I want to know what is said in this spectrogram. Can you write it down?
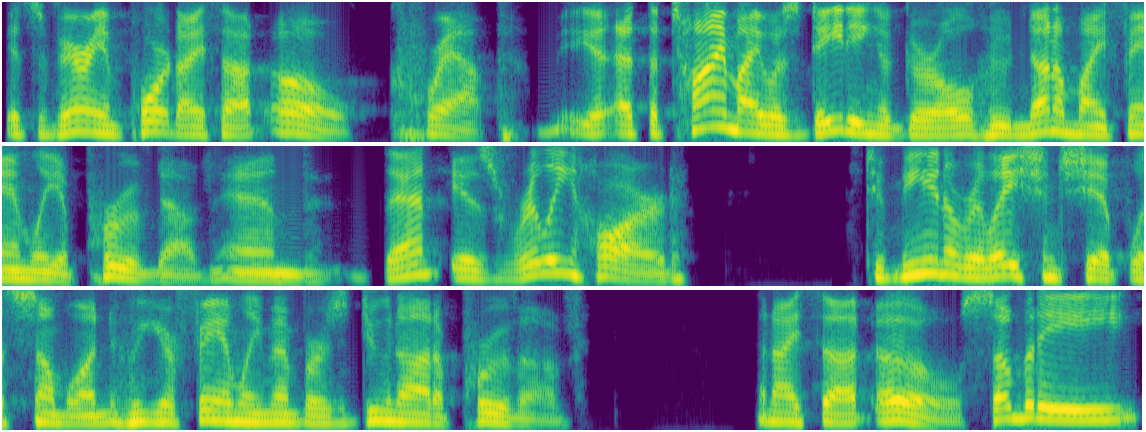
It's very important. I thought, oh, crap. At the time, I was dating a girl who none of my family approved of. And that is really hard to be in a relationship with someone who your family members do not approve of. And I thought, oh, somebody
